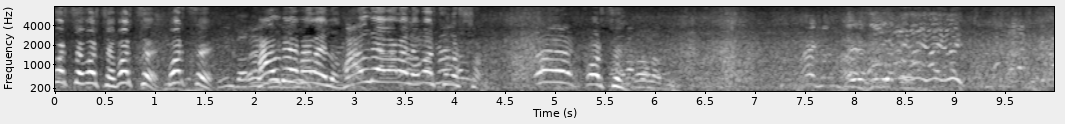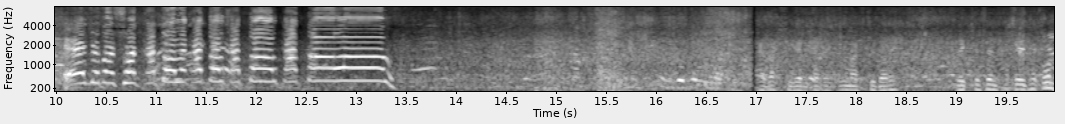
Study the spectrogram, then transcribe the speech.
পড়ছে পড়ছে পড়ছে পড়ছে ফাল দিয়ে এই যে দর্শক, কাতল কাতল কাতল কাতল। শিকারি কাছে মাছটি ধরে দেখতেছেন, সাথেই থাকুন।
